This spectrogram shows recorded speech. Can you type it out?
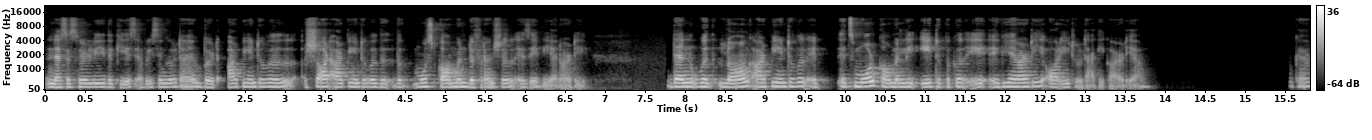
necessarily the case every single time, but RP interval, short RP interval, the, the most common differential is AVNRT. Then with long RP interval, it, it's more commonly atypical AVNRT or atrial tachycardia. Okay.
